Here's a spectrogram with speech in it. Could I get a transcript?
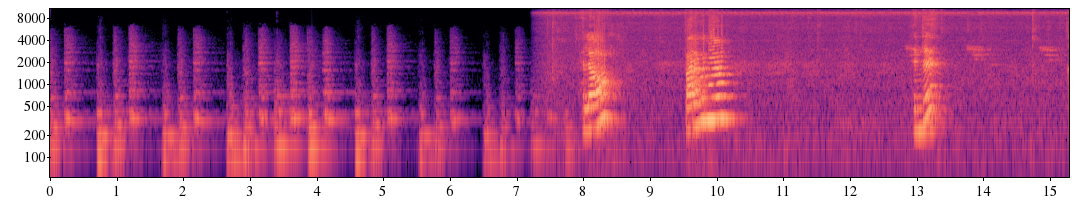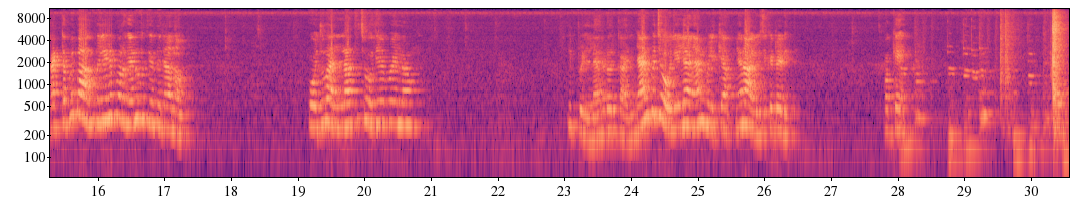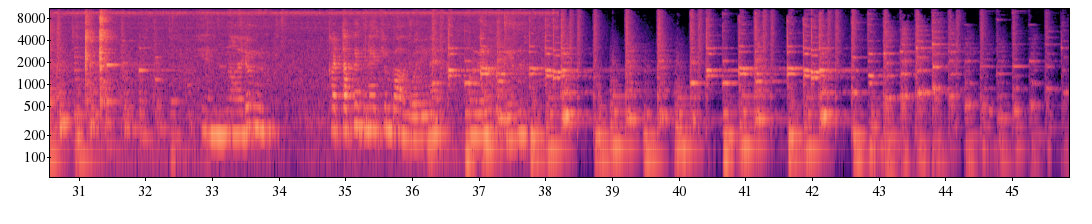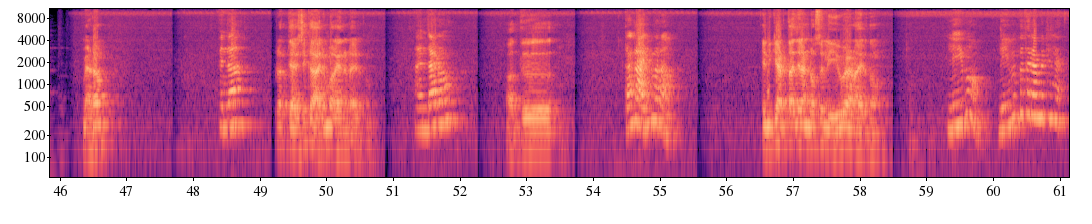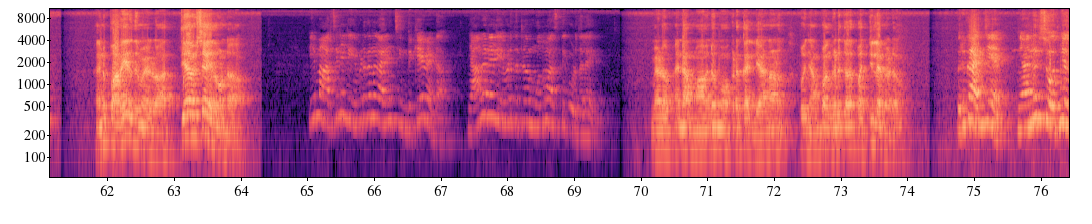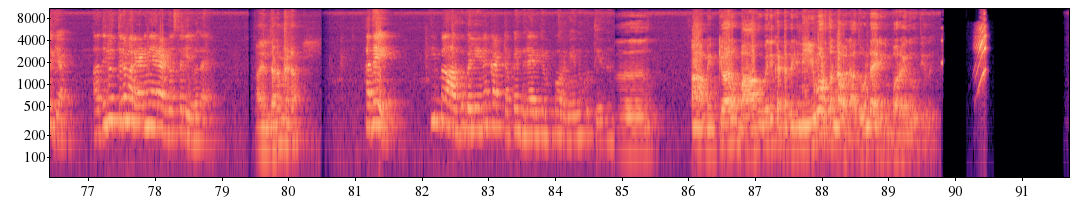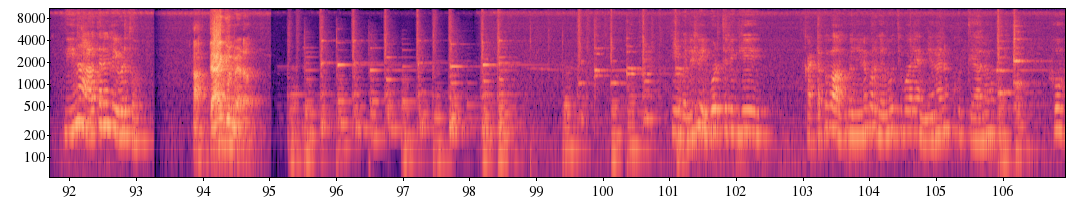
Hello? പറ കുഞ്ഞോ എന്ത്? കട്ടപ്പ ബാഹുബലിനെ പുറകെ കുത്തിയതിനാണോ ഓ ഇത് വല്ലാത്ത ചോദ്യമായി പോയല്ലോ. ഈ പിള്ളേരുടെ ഒരു കാര്യം. ഞാനിപ്പോ ജോലിയില്ല ഞാൻ വിളിക്കാം. ഞാൻ ആലോചിക്കട്ടെ എടി. ഓക്കെ കട്ടപ്പ ഇതിനായിരിക്കും ബാഹുബലിനെ കിട്ടിയത്. കുത്തിയത് മാഡം എന്താ? ഒരു അത്യാവശ്യ കാര്യം പറയാനുണ്ടായിരുന്നു. എന്താടോ? അത് താൻ കാര്യം പറ. എനിക്ക് അടുത്ത ആഴ്ച രണ്ടു ദിവസം ലീവ് വേണമായിരുന്നു. ലീവോ? ലീവ് ഇപ്പൊ തരാൻ പറ്റില്ല. അങ്ങനെ പറയരുത് മേഡം അത്യാവശ്യം ആയതുകൊണ്ടാ ഈ മാർച്ചിന് ലീവ് എടുക്കുന്ന കാര്യം ചിന്തിക്കേ വേണ്ട. ഞാൻ തന്നെ ലീവ് എടുത്തിട്ട് മൂന്ന് മാസത്തിൽ കൂടുതലായി. മേഡം എന്റെ അമ്മാവന്റെ മോക്കടെ കല്യാണമാണ് അപ്പോൾ ഞാൻ പങ്കെടുക്കാതെ പറ്റില്ല മേഡം. ഒരു കാര്യം ചെയ്യാം. ഞാനൊരു ചോദ്യം ചോദിക്കാം. അതിന് ഉത്തരം പറയുകയാണെങ്കിൽ ഞാൻ രണ്ടു ദിവസം ലീവ് തരാം. ആ എന്താണ് മേഡം? അതെ ഈ ബാഹുബലിനെ കട്ടപ്പ എന്തിനായിരിക്കും പുറകേന്ന് കുത്തിയത്? ആ മിക്കവാറും ബാഹുബലി കട്ടപ്പയ്ക്ക് ലീവ് കൊടുത്തുണ്ടാവില്ല അതുകൊണ്ടായിരിക്കും പുറകെ കുത്തിയത്. നീ നാളെ തന്നെ ലീവ് എടുത്തോ? ആ താങ്ക് യു മാഡം ഇവന് ലീവ് കൊടുത്തില്ലെങ്കിൽ കട്ടപ്പ ബാഹുബലിനെ പുറകെ കുത്തിയ പോലെ എന്നെ ഞാനും കുത്തിയാലോ? ഹോ.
